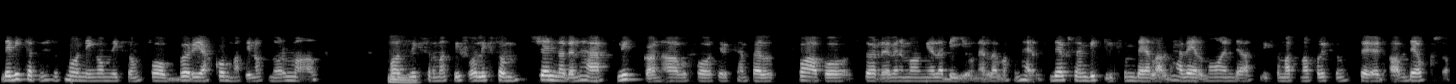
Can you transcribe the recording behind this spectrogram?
Det är viktigt att vi så småningom liksom får börja komma till något normalt. Och att, mm. liksom, att vi får liksom känna den här lyckan av att få till exempel fara på större evenemang eller bion eller vad som helst. Det är också en viktig liksom, del av det här välmåendet, att, liksom, att man får liksom stöd av det också.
